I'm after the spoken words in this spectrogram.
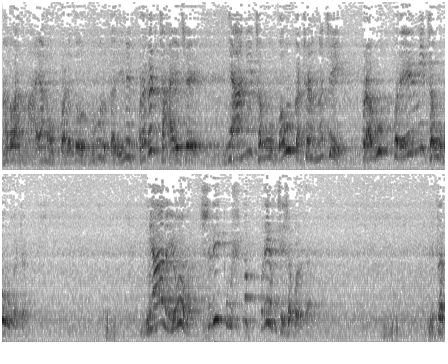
ભગવાન માયાનો પડદો દૂર કરીને પ્રગટ થાય છે. જ્ઞાની થવું બહુ કઠણ નથી, પ્રભુ પ્રેમી થવું બહુ કઠણ. જ્ઞાન યોગ શ્રી પ્રેમથી સફળ થાય કેટલાક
